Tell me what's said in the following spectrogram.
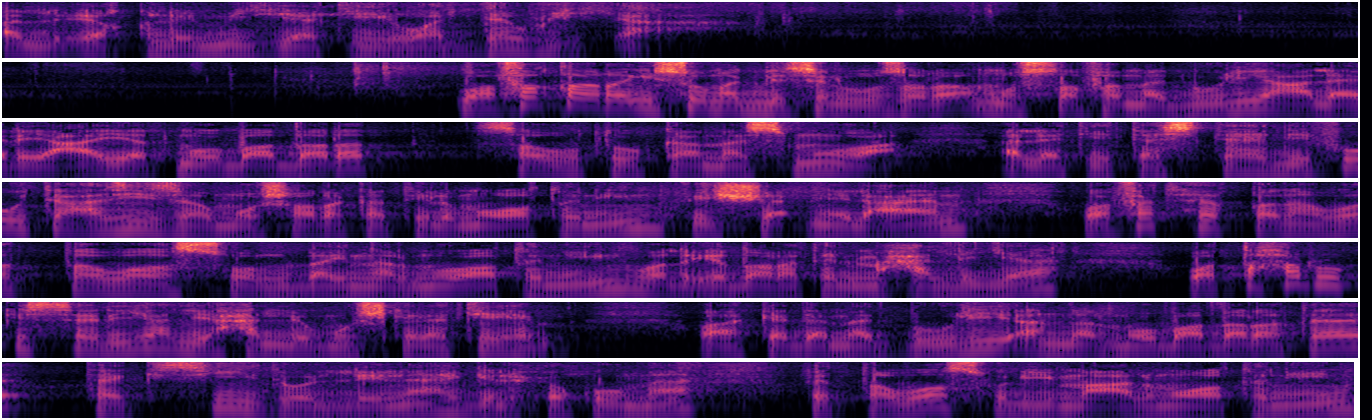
الإقليمية والدولية. وافق رئيس مجلس الوزراء مصطفى مدبولي على رعاية مبادرة صوتك مسموع التي تستهدف تعزيز مشاركة المواطنين في الشأن العام وفتح قنوات تواصل بين المواطنين والإدارة المحلية والتحرك السريع لحل مشكلتهم. وأكد مدبولي أن المبادرة تجسيد لنهج الحكومة في التواصل مع المواطنين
